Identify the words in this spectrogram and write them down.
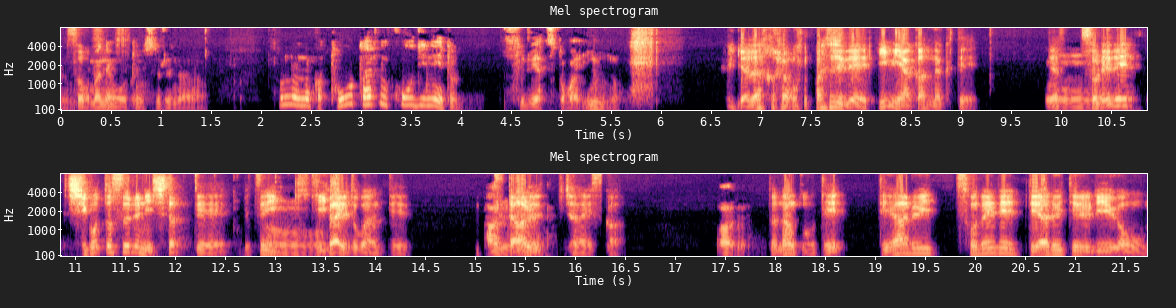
んんそうそう真似事をするなら。そんななんかトータルコーディネートするやつとかいんの？いや、だからマジで意味わかんなくて、いや、それで仕事するにしたって、別に着替えるとこなんて絶対あるじゃないですか。ある。だからなんかもうで、出歩い、それで出歩いてる理由がもう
